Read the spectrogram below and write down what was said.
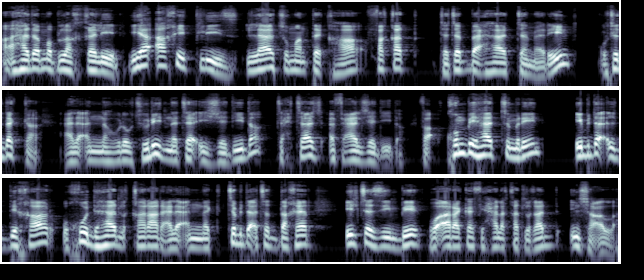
آه هذا مبلغ قليل. يا أخي بليز لا تمنطقها فقط تتبع هذه التمارين وتذكر على أنه لو تريد نتائج جديدة تحتاج أفعال جديدة. فقم بهذا التمرين ابدأ الادخار وخذ هذا القرار على أنك تبدأ تدخر التزم به وأراك في حلقة الغد إن شاء الله.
